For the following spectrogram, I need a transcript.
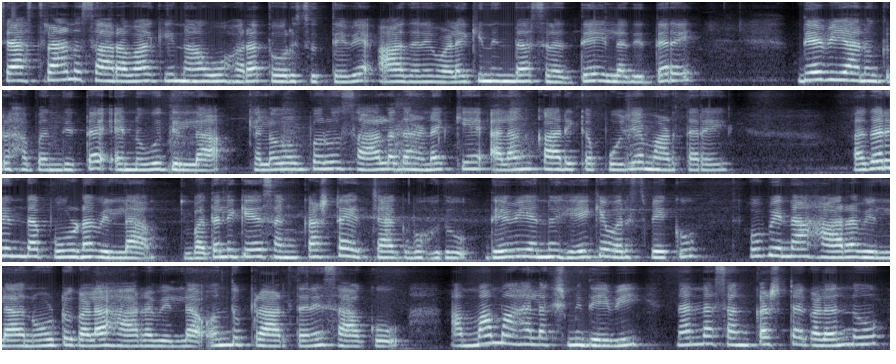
ಶಾಸ್ತ್ರಾನುಸಾರವಾಗಿ ನಾವು ಹೊರ ತೋರಿಸುತ್ತೇವೆ ಆದರೆ ಒಳಗಿನಿಂದ ಶ್ರದ್ಧೆ ಇಲ್ಲದಿದ್ದರೆ ದೇವಿಯ ಅನುಗ್ರಹ ಬಂದಿತ ಎನ್ನುವುದಿಲ್ಲ. ಕೆಲವೊಬ್ಬರು ಸಾಲದ ಹಣಕ್ಕೆ ಅಲಂಕಾರಿಕ ಪೂಜೆ ಮಾಡ್ತಾರೆ. ಅದರಿಂದ ಪೂರ್ಣವಿಲ್ಲ. ಬದಲಿಗೆ ಸಂಕಷ್ಟ ಹೆಚ್ಚಾಗಬಹುದು. ದೇವಿಯನ್ನು ಹೇಗೆ ಒರೆಸಬೇಕು ಹೂವಿನ ಹಾರವಿಲ್ಲ, ನೋಟುಗಳ ಹಾರವಿಲ್ಲ, ಒಂದು ಪ್ರಾರ್ಥನೆ ಸಾಕು. ಅಮ್ಮ ಮಹಾಲಕ್ಷ್ಮಿ ದೇವಿ, ನನ್ನ ಸಂಕಷ್ಟಗಳನ್ನು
